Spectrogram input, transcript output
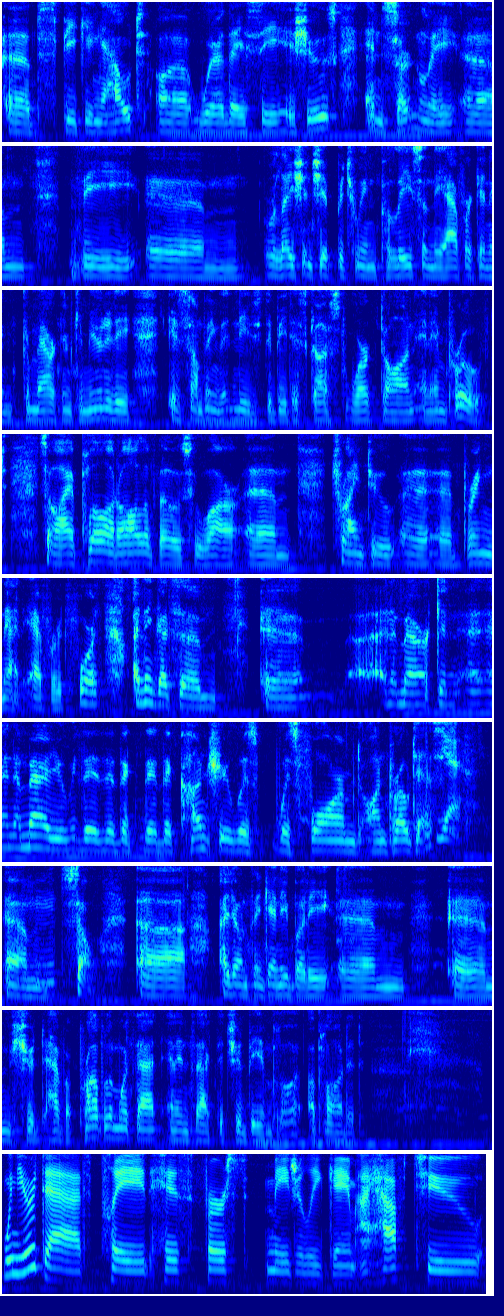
uh, speaking out uh, where they see issues, and certainly um, the um, relationship between police and the African American community is something that needs to be discussed, worked on, and improved. So I applaud all of those who are um, trying to uh, uh bring that effort forth. I think that's um, uh, an American, an America, the, the, the, the country was, was formed on protest. Yes. Um, mm-hmm. So uh, I don't think anybody um, um, should have a problem with that, and in fact, it should be applauded. When your dad played his first major league game, I have to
